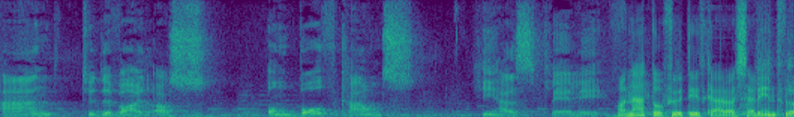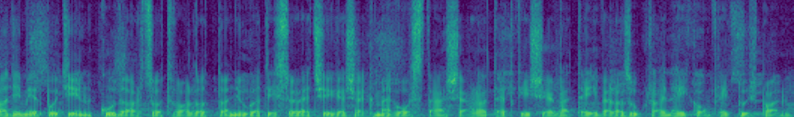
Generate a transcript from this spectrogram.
And to divide us on both counts a NATO főtitkára szerint Vladimir Putyin kudarcot vallott a nyugati szövetségesek megosztására tett kísérleteivel az ukrajnai konfliktusban.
